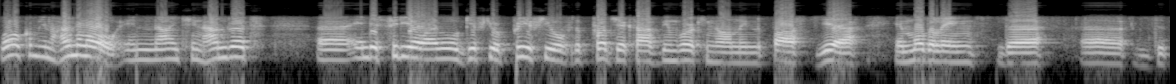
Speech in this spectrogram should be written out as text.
Welcome in Hummelo in 1900. Uh, in this video I will give you a preview of the project I've been working on in the past year in modeling the, uh, the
